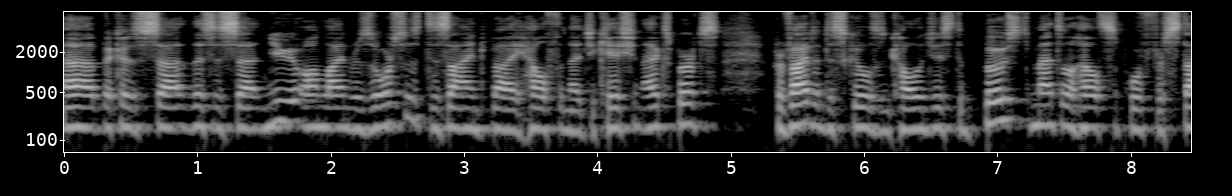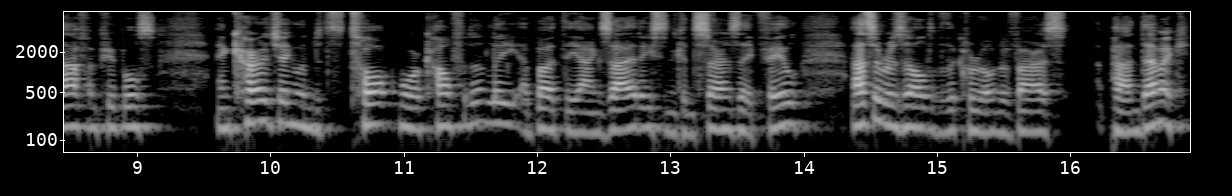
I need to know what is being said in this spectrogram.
uh, because uh, this is uh, new online resources designed by health and education experts provided to schools and colleges to boost mental health support for staff and pupils, encouraging them to talk more confidently about the anxieties and concerns they feel as a result of the coronavirus pandemic.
